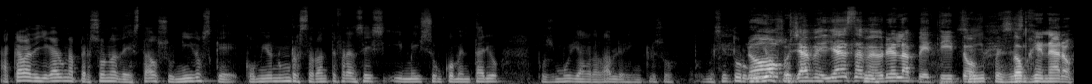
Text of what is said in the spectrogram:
acaba de llegar una persona de Estados Unidos que comió en un restaurante francés y me hizo un comentario pues muy agradable, incluso pues, me siento orgulloso. No, pues ya, me, ya hasta me abrió el apetito, Sí, pues, don es- Genaro.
